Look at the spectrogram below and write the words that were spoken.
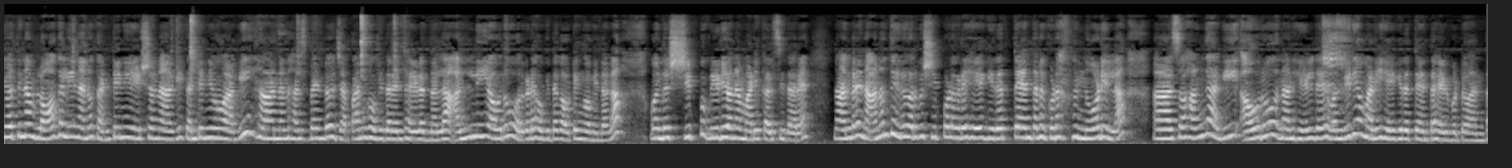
ಇವತ್ತಿನ ವ್ಲಾಗ್ ಅಲ್ಲಿ ನಾನು ಕಂಟಿನ್ಯೂಯೇಷನ್ ಆಗಿ ಕಂಟಿನ್ಯೂ ಆಗಿ ನನ್ನ ಹಸ್ಬೆಂಡ್ ಜಪಾನ್ಗೆ ಹೋಗಿದ್ದಾರೆ ಅಂತ ಹೇಳದ್ನಲ್ಲ, ಅಲ್ಲಿ ಅವರು ಹೊರಗಡೆ ಹೋಗಿದ್ದಾಗ ಔಟಿಂಗ್ ಹೋಗಿದ್ದಾಗ ಒಂದು ಶಿಪ್ ವಿಡಿಯೋನ ಮಾಡಿ ಕಳ್ಸಿದ್ದಾರೆ. ಅಂದ್ರೆ ನಾನಂತೂ ಇದುವರೆಗೂ ಶಿಪ್ ಒಳಗಡೆ ಹೇಗಿರುತ್ತೆ ಅಂತಾನು ಕೂಡ ನೋಡಿಲ್ಲ. ಸೊ ಹಂಗಾಗಿ ಅವರು ನಾನು ಹೇಳಿದೆ ಒಂದು ವಿಡಿಯೋ ಮಾಡಿ ಹೇಗಿರುತ್ತೆ ಅಂತ ಹೇಳ್ಬಿಟ್ಟು ಅಂತ.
